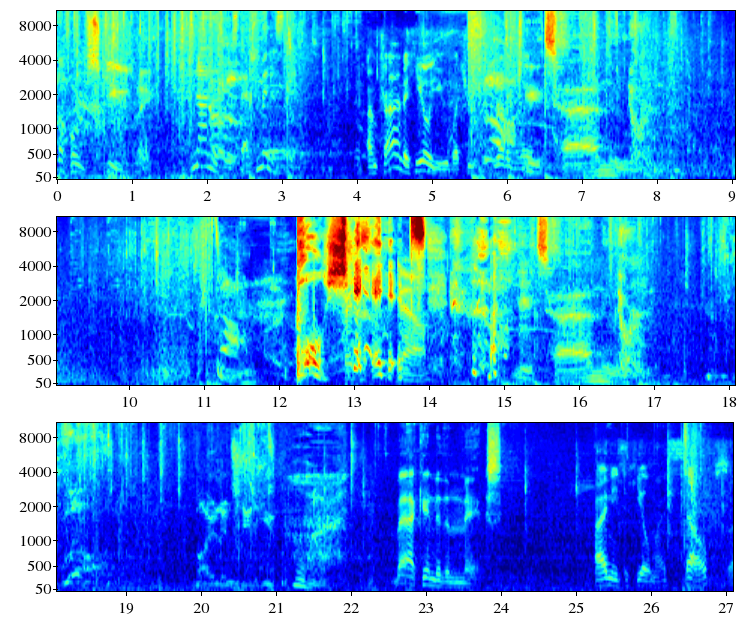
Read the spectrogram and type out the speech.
Oh, excuse me. Nano boost administered. I'm trying to heal you, but you're running away. It's high noon. Bullshit! Down. It's high noon. Back into the mix. I need to heal myself, so.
